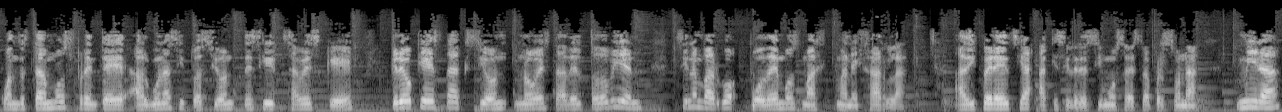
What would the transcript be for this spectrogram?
Cuando estamos frente a alguna situación, decir, ¿sabes qué? Creo que esta acción no está del todo bien, sin embargo, podemos manejarla. A diferencia a que si le decimos a esta persona, mira,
